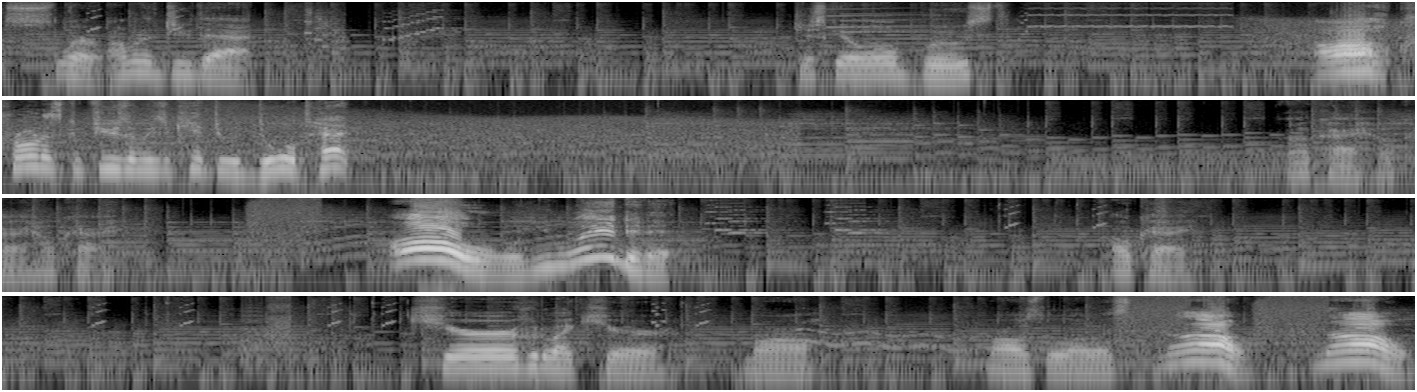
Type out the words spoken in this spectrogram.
Slurp. I'm gonna do that. Just get a little boost. Oh, Chrono's confused. That means you can't do a dual tech. Okay, okay, okay. Oh, you landed it. Okay. Cure. Who do I cure? Marle. Marle's the lowest. No! No!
